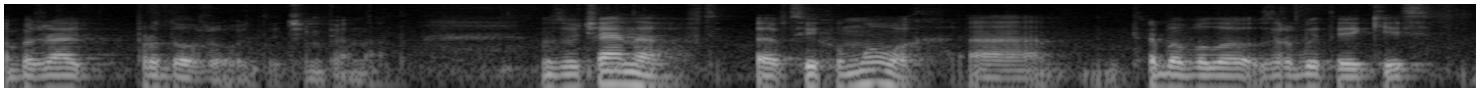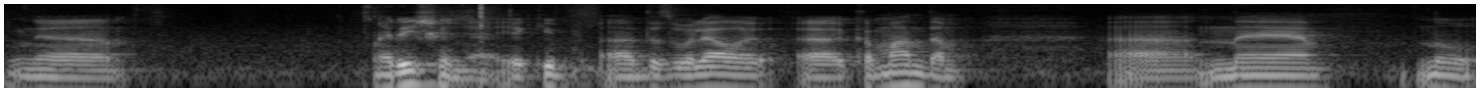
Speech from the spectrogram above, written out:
бажають продовжувати чемпіонат. Ну, Звичайно, в, цих умовах е, треба було зробити якісь е, рішення, які б е, дозволяли е, командам е, не ну,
